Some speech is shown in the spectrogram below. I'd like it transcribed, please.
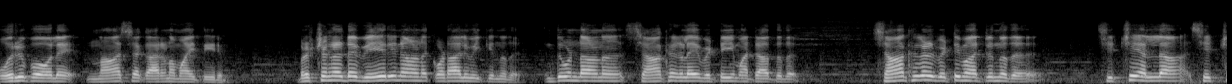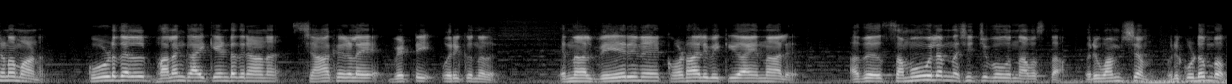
ഒരുപോലെ നാശകാരണമായി തീരും. വൃക്ഷങ്ങളുടെ വേരിനാണ് കൊടാലി വയ്ക്കുന്നത്. എന്തുകൊണ്ടാണ് ശാഖകളെ വെട്ടി മാറ്റാത്തത്? ശാഖകൾ വെട്ടിമാറ്റുന്നത് ശിക്ഷയല്ല ശിക്ഷണമാണ്. കൂടുതൽ ഫലം കായ്ക്കേണ്ടതിനാണ് ശാഖകളെ വെട്ടി ഒരുക്കുന്നത്. എന്നാൽ വേരിന് കോടാലി വയ്ക്കുക എന്നാൽ അത് സമൂലം നശിച്ചു പോകുന്ന അവസ്ഥ. ഒരു വംശം ഒരു കുടുംബം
